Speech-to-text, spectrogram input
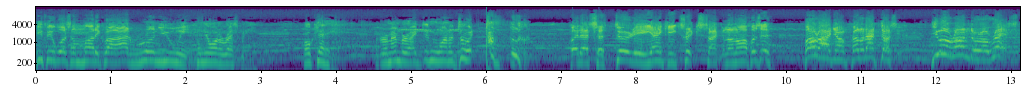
If it wasn't Mardi Gras, I'd run you in. And you want to arrest me. Okay. But remember, I didn't want to do it. Why, that's a dirty Yankee trick striking an officer. All right, young fella, that does it. You're under arrest.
